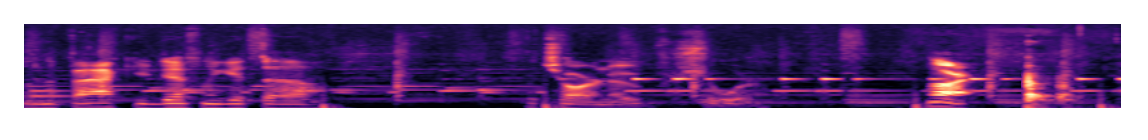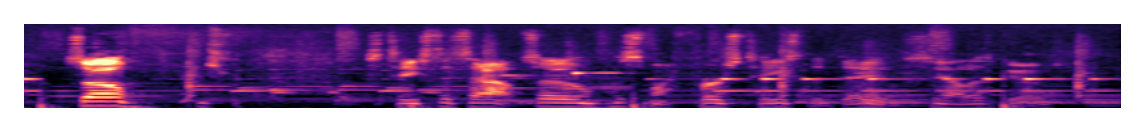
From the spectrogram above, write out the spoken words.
In the back, you definitely get the, the char note for sure. All right, so let's taste this out. So this is my first taste of the day. Let's see how this goes.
